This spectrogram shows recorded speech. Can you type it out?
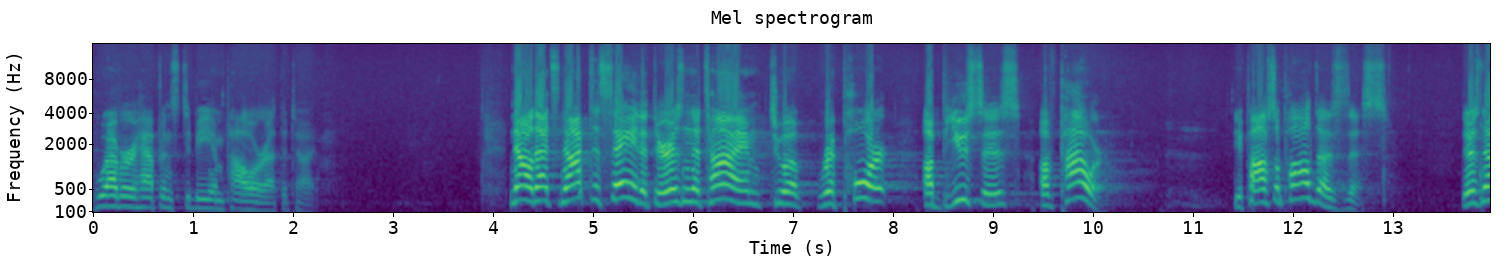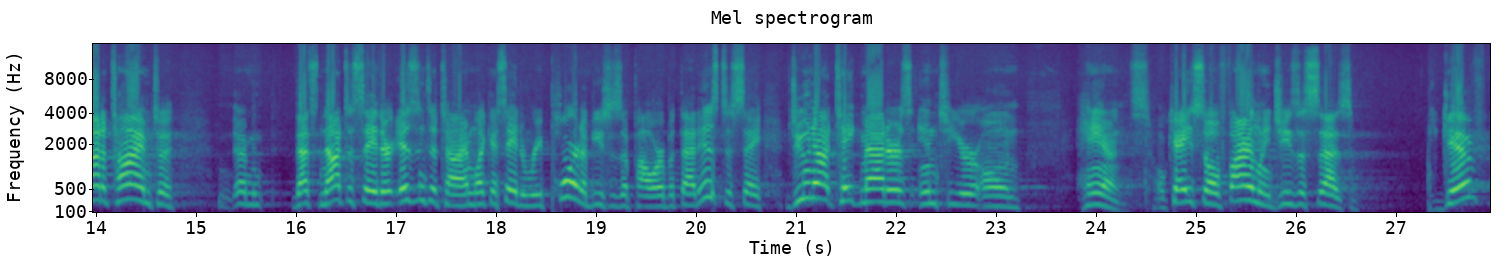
whoever happens to be in power at the time. Now, that's not to say that there isn't a time to uh, report abuses of power. The Apostle Paul does this. There's not a time to, I mean, that's not to say there isn't a time, like I say, to report abuses of power, but that is to say, do not take matters into your own hands. Okay, so finally, Jesus says, Give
